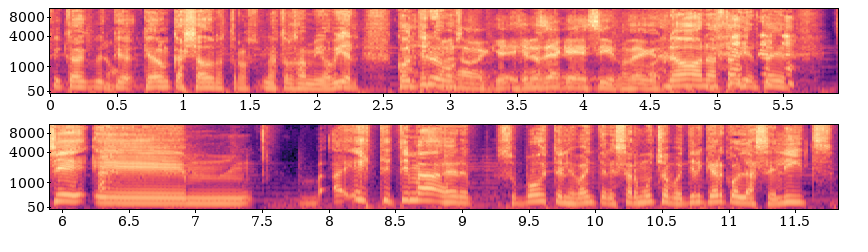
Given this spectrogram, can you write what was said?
Que- que- que- Quedaron callados nuestros, nuestros amigos. Bien, continuemos. No, no, que, que no sé qué decir. No, No, no, está bien, está bien. Che, eh, este tema, a ver, supongo que este les va a interesar mucho porque tiene que ver con las elites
